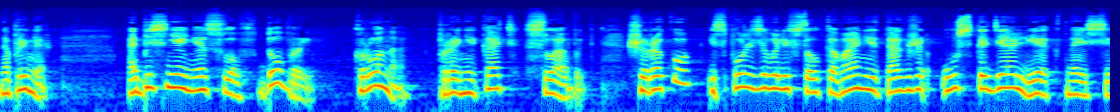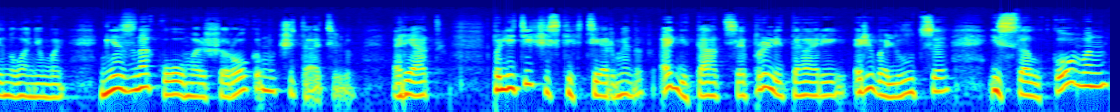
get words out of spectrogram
Например, объяснение слов «добрый», «крона», «проникать», «слабый» Широко использовались в толковании также узкодиалектные синонимы, незнакомые широкому читателю. Ряд политических терминов агитация, пролетарий, революция истолкован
